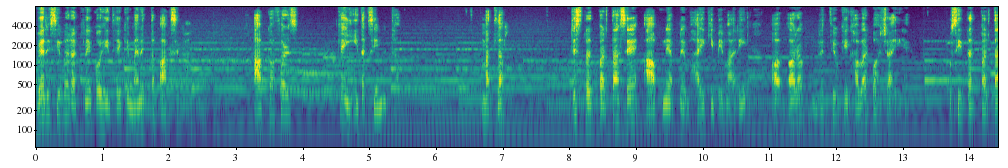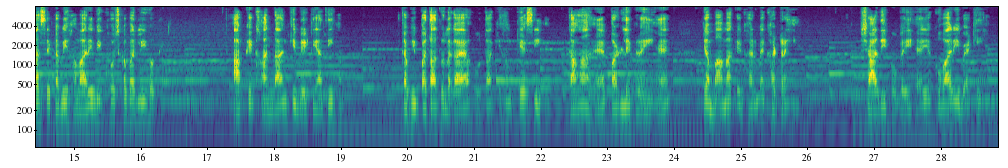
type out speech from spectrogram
वे रिसीवर रखने को ही थे कि मैंने तपाक से कहा। आपका फ़र्ज़ क्या यहीं तक सीमित था। मतलब जिस तत्परता से आपने अपने भाई की बीमारी और, और अब मृत्यु की खबर पहुंचाई है उसी तत्परता से कभी हमारी भी खोज खबर ली होती। आपके खानदान की बेटियाँ थी हम। कभी पता तो लगाया होता कि हम कैसी हैं, कहाँ हैं, पढ़ लिख रही हैं, या मामा के घर में खट रही हैं। शादी हो गई है या कुवारी बैठी हैं।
